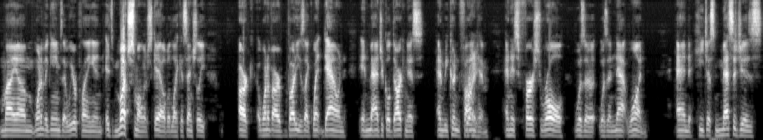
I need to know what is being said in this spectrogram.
My um one of the games that we were playing in, it's much smaller scale, but like essentially our one of our buddies like went down in magical darkness and we couldn't find Right. him. And his first roll was a was a nat one, and he just messages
